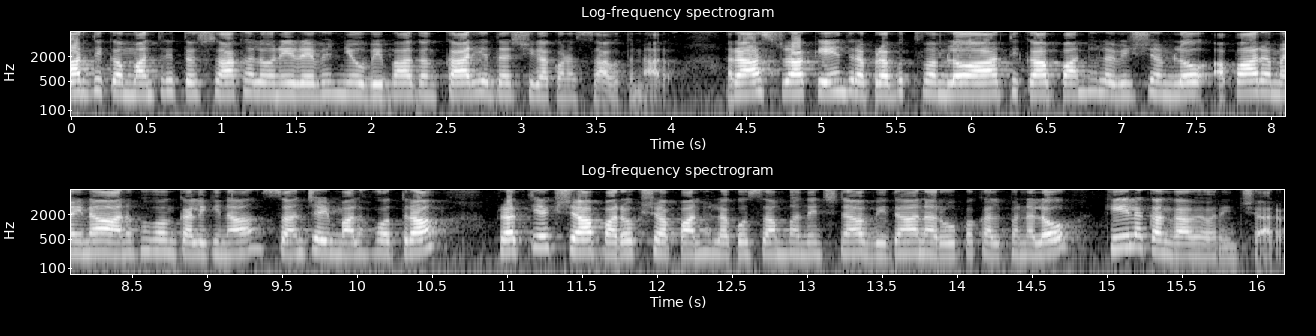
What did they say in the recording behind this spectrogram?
ఆర్థిక మంత్రిత్వ శాఖలోని రెవెన్యూ విభాగం కార్యదర్శిగా కొనసాగుతున్నారు. రాష్ట్ర కేంద్ర ప్రభుత్వంలో ఆర్థిక పన్నుల విషయంలో అపారమైన అనుభవం కలిగిన సంజయ్ మల్హోత్రా ప్రత్యక్ష పరోక్ష పన్నులకు సంబంధించిన విధాన రూపకల్పనలో కీలకంగా వ్యవహరించారు.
